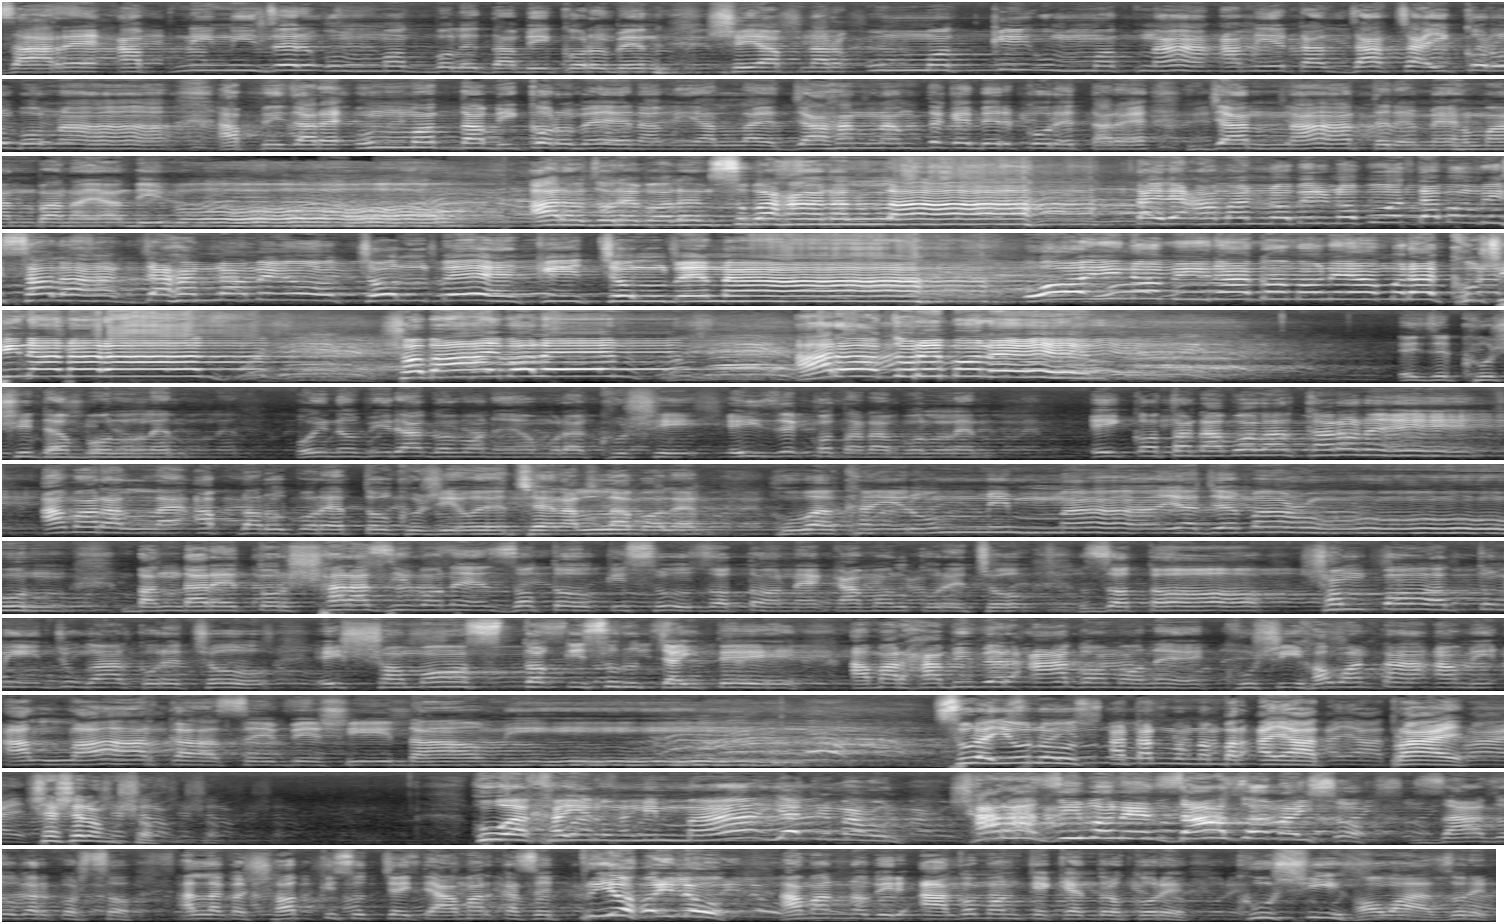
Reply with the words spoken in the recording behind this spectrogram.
যারে আপনি নিজের উম্মত বলে দাবি করবেন, সে আপনার উম্মত কি উম্মত না, আমি এটা যাচাই করব না। আপনি যারে উম্মত দাবি করবেন, আমি আল্লাহ জাহান্নাম থেকে বের করে তারে জান্নাতের মেহমান বানায়া দিব। আরও জোরে বলেন সুবাহান আল্লাহ তাইলে আমার নবীর নবুয়ত এবং রিসালাত জাহান্নামেও চলবে কি চলবে না? ওই নবীর আগমনে আমরা খুশি না নারাজ? সবাই বলেন, আরও জোরে বলেন। এই যে খুশিটা বললেন, ওই নবীর আগমনে আমরা খুশি, এই যে কথাটা বললেন এই কথাটা বলার কারণে আমার আল্লাহ আপনার উপর এত খুশি হয়েছেন। আল্লাহ বলেন, হুয়া খাইরুম মিম্মা ইয়াজমাউন। বান্দারে, তোর সারা জীবনে যত কিছু, যত নেক আমল করেছ, যত সম্পদ তুমি জোগাড় করেছ, এই সমস্ত কিছুর চাইতে আমার হাবিবের আগমনে খুশি হওয়াটা আমি আল্লাহর কাছে বেশি দামি। সূরা ইউনুস 58 নম্বর আয়াত, প্রায় শেষের অংশ। আমার নবীর আগমনকে কেন্দ্র করে খুশি হওয়া। জোরে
